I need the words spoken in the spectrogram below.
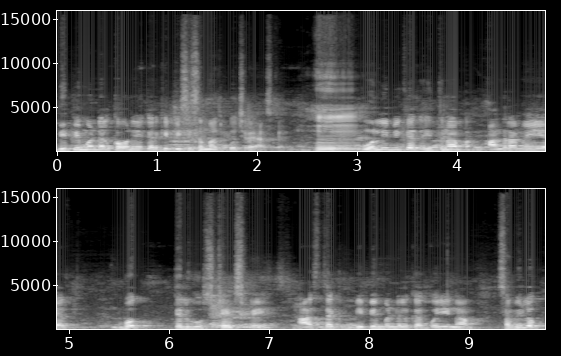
बीपी मंडल कौन है करके पीसी समाज पूछ रहे हैं आजकल। हम्म। ओनली बिकॉज़ इतना आंध्रा में या बहुत तेलुगु स्टेट्स में आज तक बीपी मंडल का कोई नाम सभी लोग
